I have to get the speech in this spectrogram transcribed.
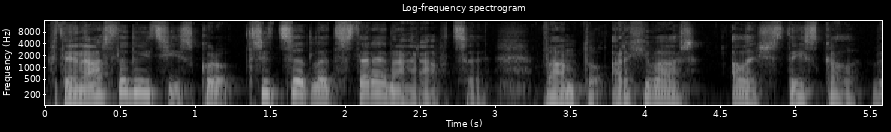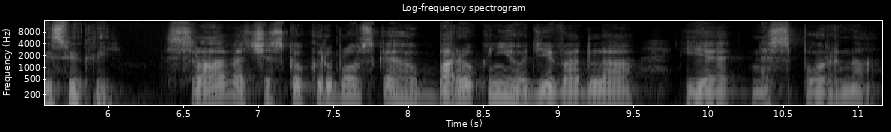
V té následující skoro 30 let staré nahrávce vám to archivář Aleš Stejskal vysvětlí. Sláva Českokrumlovského barokního divadla je nesporná.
